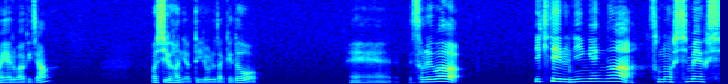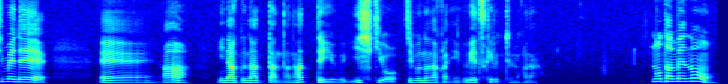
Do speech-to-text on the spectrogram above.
まあ、やるわけじゃん。まあ、宗派によっていろいろだけど、えーそれは生きている人間がその節目節目で、えーああいなくなったんだなっていう意識を自分の中に植え付けるっていうのかな。のための、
